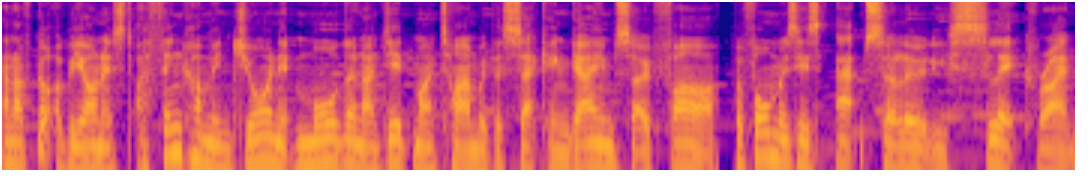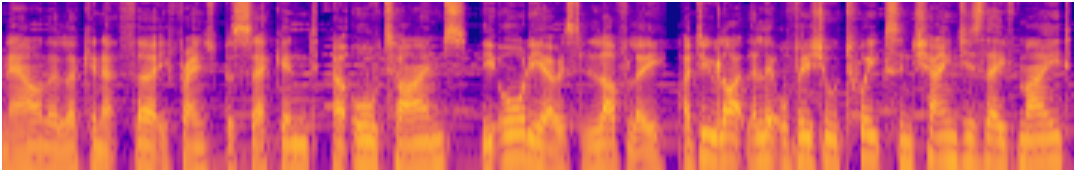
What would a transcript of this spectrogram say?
And I've got to be honest, I think I'm enjoying it more than I did my time with the second game so far. Performance is absolutely slick right now, they're looking at 30 frames per second at all times. The audio is lovely. I do like the little visual tweaks and changes they've made.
